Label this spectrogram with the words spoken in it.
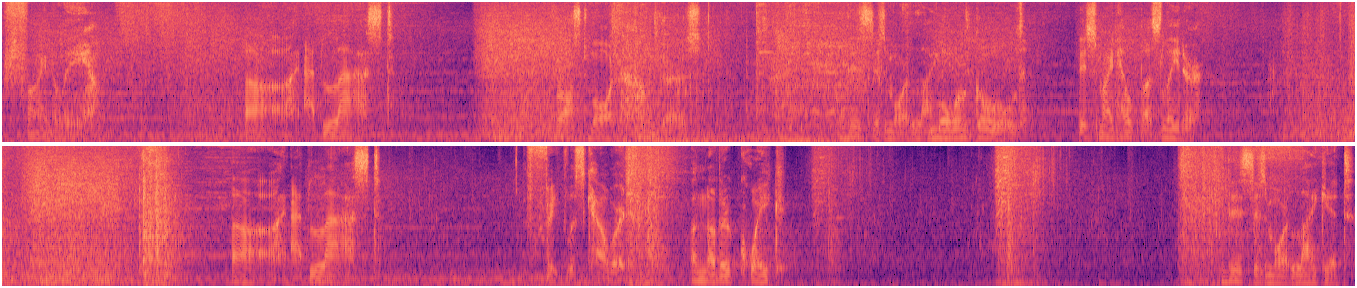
Finally. Ah, at last. Frostmourne hungers. This is more like More it. gold. This might help us later. Ah, at last. Faithless coward. Another quake? This is more like it.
